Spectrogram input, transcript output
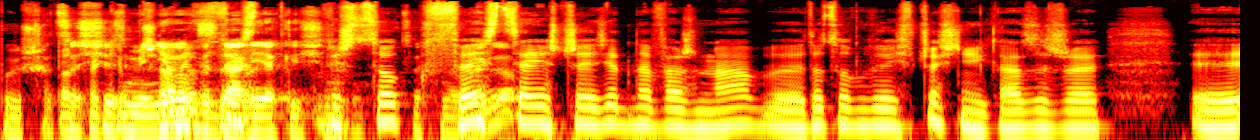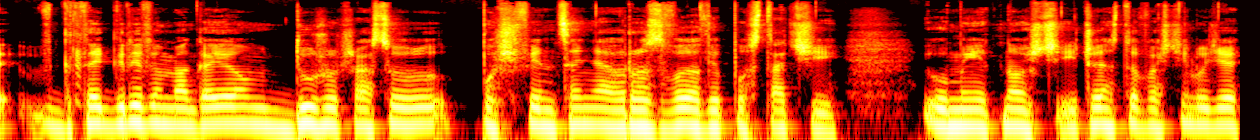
bo już A coś się zmieniło? czasem- Wydali jakieś Wiesz co, kwestia nowego? jeszcze jest jedna ważna, e, to co mówiłeś wcześniej, Kaz, że y, te gry wymagają dużo czasu poświęcenia rozwojowi postaci i umiejętności i często właśnie ludzie,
